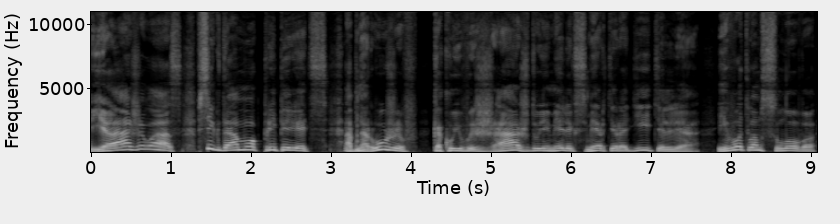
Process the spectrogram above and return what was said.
Я же вас всегда мог припереть, обнаружив, какую вы жажду имели к смерти родителя. И вот вам слово,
